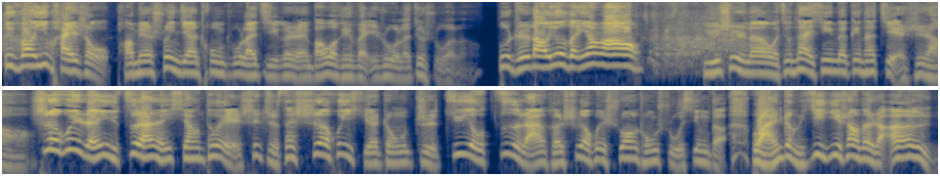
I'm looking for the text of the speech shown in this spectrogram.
对方一拍手，旁边瞬间冲出来几个人把我给围住了，就说了：“不知道又怎样啊？”于是呢，我就耐心的跟他解释啊，社会人与自然人相对，是指在社会学中只具有自然和社会双重属性的完整意义上的人。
